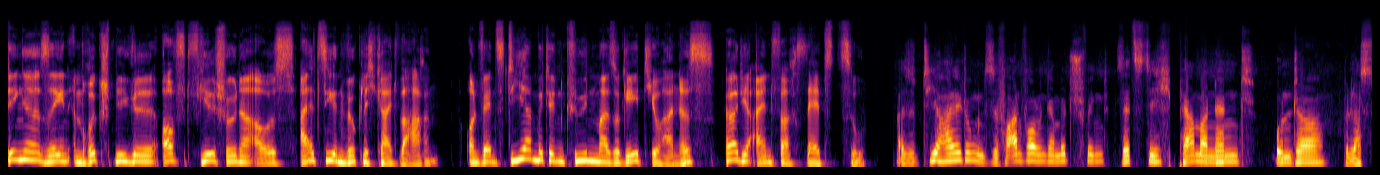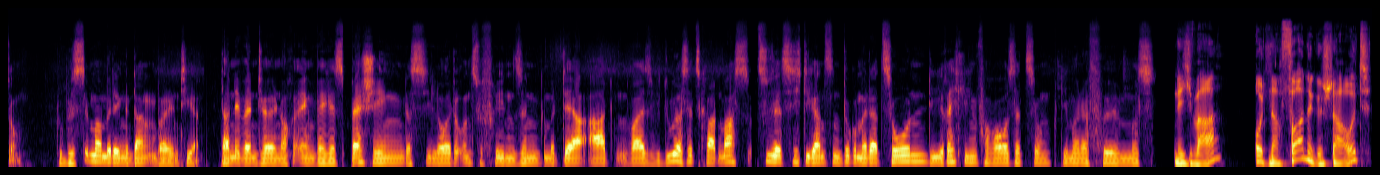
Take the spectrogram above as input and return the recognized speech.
Dinge sehen im Rückspiegel oft viel schöner aus, als sie in Wirklichkeit waren. Und wenn's dir mit den Kühen mal so geht, Johannes, hör dir einfach selbst zu. Also Tierhaltung und diese Verantwortung, die da mitschwingt, setzt dich permanent unter Belastung. Du bist immer mit den Gedanken bei den Tieren. Dann eventuell noch irgendwelches Bashing, dass die Leute unzufrieden sind mit der Art und Weise, wie du das jetzt gerade machst. Zusätzlich die ganzen Dokumentationen, die rechtlichen Voraussetzungen, die man erfüllen muss. Nicht wahr? Und nach vorne geschaut,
